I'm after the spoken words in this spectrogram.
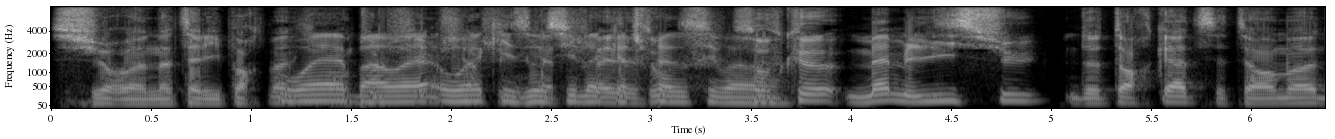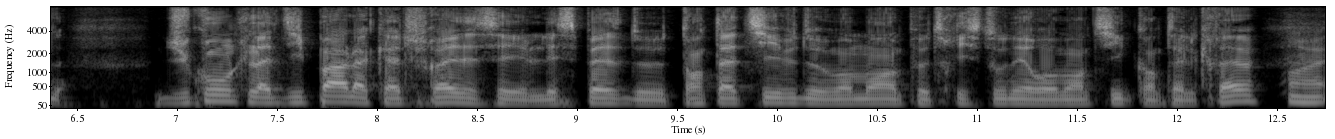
sur euh, Nathalie Portman. ouais, bah ouais, film, ouais, qu'ils aient aussi de la catchphrase aussi. Ouais, Sauf ouais. que même l'issue de Thor 4, c'était en mode, du coup, on te la dit pas, la catchphrase, c'est l'espèce de tentative de moment un peu tristoun et romantique quand elle crève. Ouais.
